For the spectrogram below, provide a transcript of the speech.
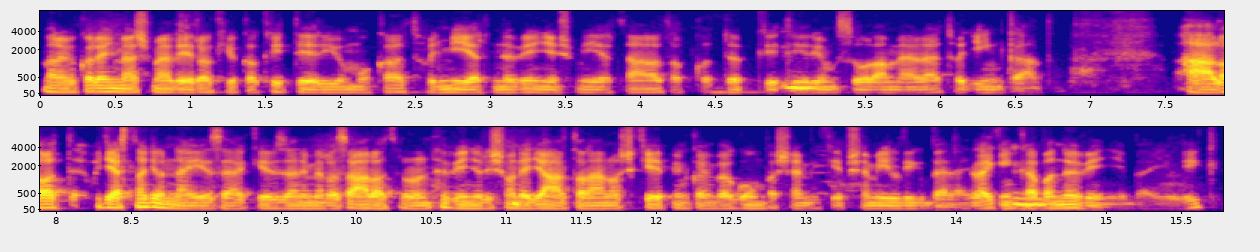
Már amikor egymás mellé rakjuk a kritériumokat, hogy miért növény és miért állat, akkor több kritérium mm. szól amellett, hogy inkább állat. Ugye ezt nagyon nehéz elképzelni, mert az állatról, a növényről is van egy általános képünk, amiben a gomba semmiképp sem illik bele. Leginkább a mm. növényébe illik.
